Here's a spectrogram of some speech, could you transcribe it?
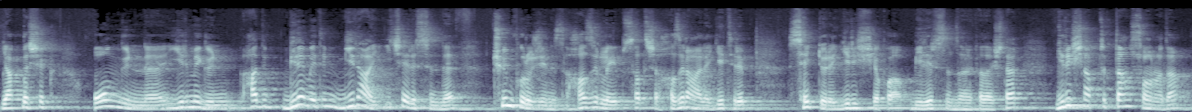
yaklaşık 10 günle 20 gün hadi bilemedim bir ay içerisinde tüm projenizi hazırlayıp satışa hazır hale getirip sektöre giriş yapabilirsiniz arkadaşlar. Giriş yaptıktan sonra da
